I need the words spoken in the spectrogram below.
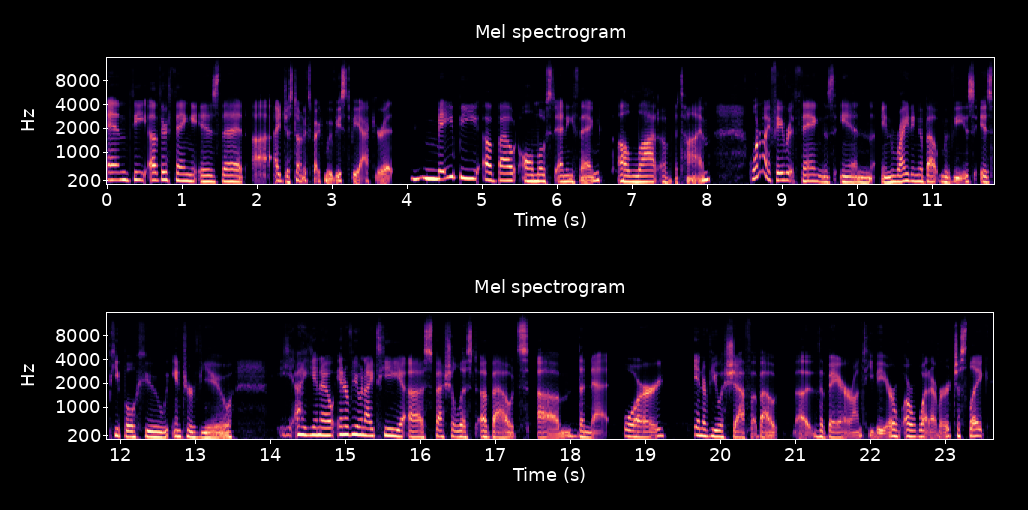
And the other thing is that uh, I just don't expect movies to be accurate. Maybe about almost anything a lot of the time. One of my favorite things in in writing about movies is people who interview you know, interview an IT uh, specialist about um, the net or interview a chef about uh, the bear on TV or, or whatever. Just like,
